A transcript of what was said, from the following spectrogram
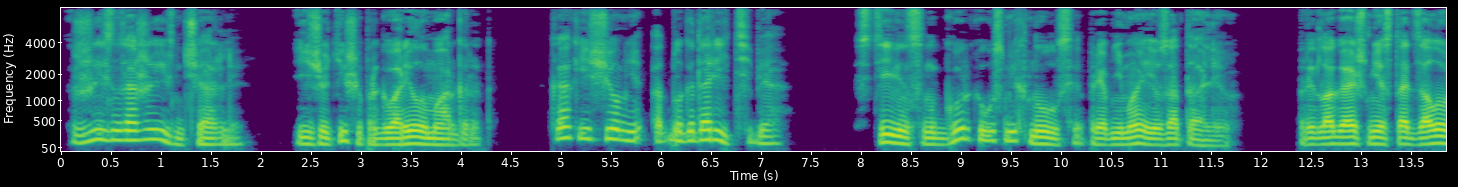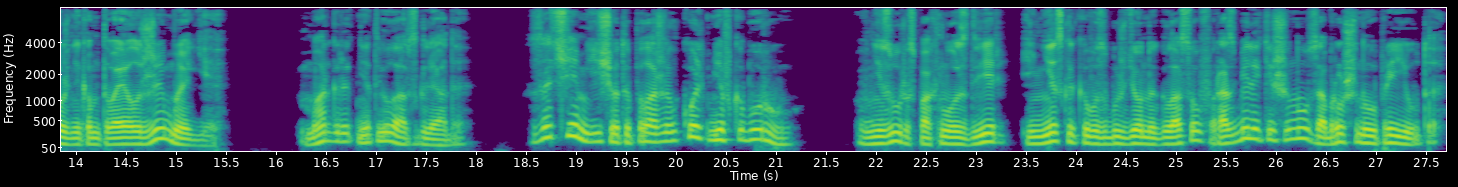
«Жизнь за жизнь, Чарли», — еще тише проговорила Маргарет. «Как еще мне отблагодарить тебя?» Стивенсон горько усмехнулся, приобнимая ее за талию. Предлагаешь мне стать заложником твоей лжи, Мэгги? Маргарет не отвела взгляда. Зачем еще ты положил кольт мне в кобуру? Внизу распахнулась дверь, и несколько возбужденных голосов разбили тишину заброшенного приюта.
